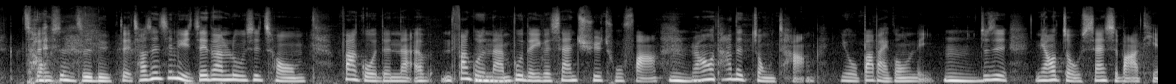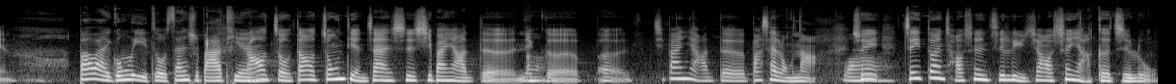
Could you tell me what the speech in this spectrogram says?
朝圣之旅。对，朝圣之旅这段路是从法国的南呃法国的南部的一个山区出发，嗯，然后它的总长有八百公里，嗯，就是你要走三十八天，八百公里走三十八天，然后走到终点站是西班牙的那个、嗯、呃西班牙的巴塞隆纳，所以这一段朝圣之旅叫圣雅各之路，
